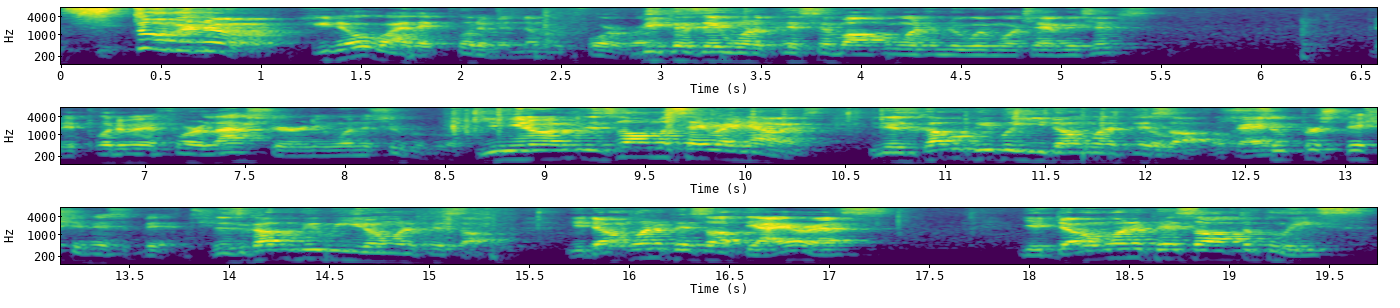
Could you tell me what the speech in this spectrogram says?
Stupid knew. You know why they put him at number four, right? Because they want to piss him off and want him to win more championships. they put him at four last year and he won the Super Bowl. You, you know, this is all I'm gonna say right now is there's a couple people you don't want to piss So, off, okay? Superstition is a bitch. There's a couple people you don't want to piss off. You don't want to piss off the IRS. You don't want to piss off the police,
